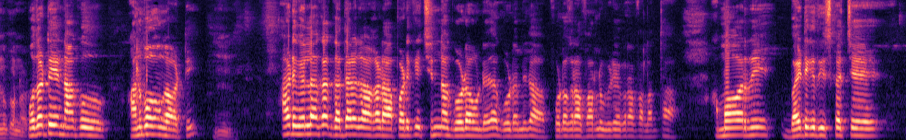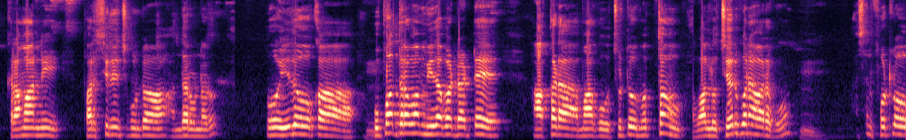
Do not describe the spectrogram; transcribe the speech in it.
అనుకున్నారు. మొదటి నాకు అనుభవం కాబట్టి. ఆడి వెళ్ళాక గద్దలుగా అక్కడ అప్పటికి చిన్న గోడ ఉండేది. ఆ గోడ మీద ఫోటోగ్రాఫర్లు వీడియోగ్రాఫర్లు అంతా అమ్మవారిని బయటికి తీసుకొచ్చే క్రమాన్ని పరిశీలించుకుంటూ అందరు ఉన్నారు. ఓ ఏదో ఒక ఉపద్రవం మీద పడ్డట్టే అక్కడ మాకు చుట్టూ మొత్తం వాళ్ళు చేరుకునే వరకు. అసలు ఫోటోలు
